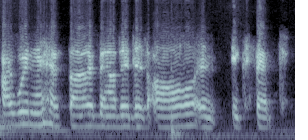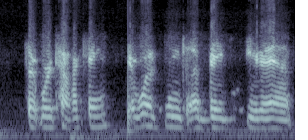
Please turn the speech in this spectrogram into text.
I wouldn't have thought about it at all, and- except that we're talking. It wasn't a big event.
